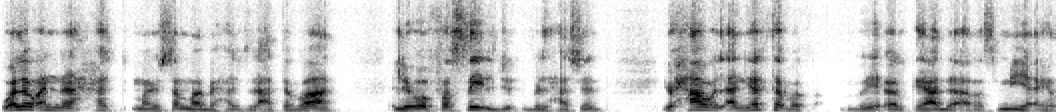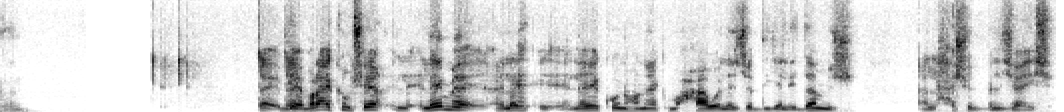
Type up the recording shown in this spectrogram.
ولو أن حشد ما يسمى بحشد العتبات اللي هو فصيل بالحشد يحاول أن يرتبط بالقيادة الرسمية أيضا طيب برأيكم شيخ ليه ما لا يكون هناك محاولة جدية لدمج الحشد بالجيش؟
